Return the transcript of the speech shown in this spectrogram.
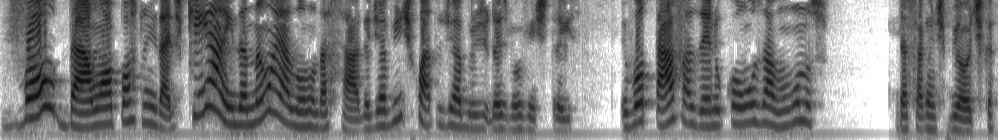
Vou dar uma oportunidade. Quem ainda não é aluno da saga, dia 24 de abril de 2023, eu vou estar tá fazendo com os alunos da saga antibiótica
